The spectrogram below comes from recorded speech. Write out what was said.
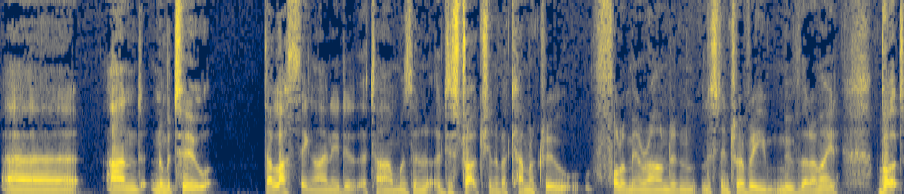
uh, and number two, the last thing I needed at the time was a, a distraction of a camera crew following me around and listening to every move that I made. But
